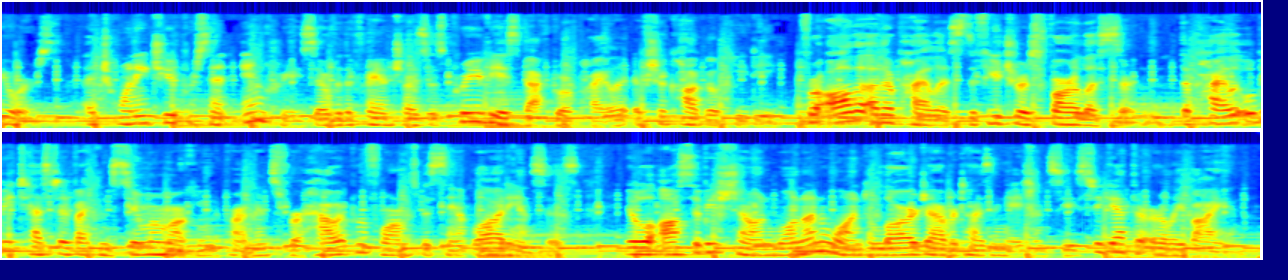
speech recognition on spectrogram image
viewers, a 22% increase over the franchise's previous backdoor pilot of Chicago PD. For all the other pilots, the future is far less certain. The pilot will be tested by consumer marketing departments for how it performs with sample audiences. It will also be shown one on one to large advertising agencies to get their early buy in.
